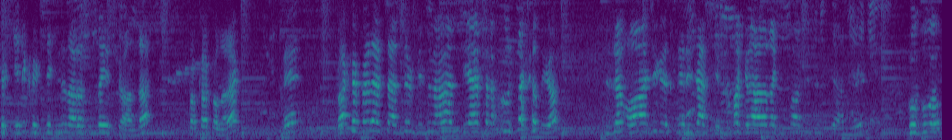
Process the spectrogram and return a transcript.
47-48'in arasındayız şu anda sokak olarak. Ve Rockefeller Center bizim hemen diğer tarafımızda kalıyor. Size o ağacı göstereceğim şimdi. Bakın aradaki farkı göstereyim. Bu bu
